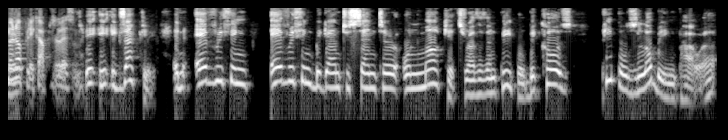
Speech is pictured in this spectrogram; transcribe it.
know? Monopoly capitalism. I, I, exactly. And everything everything began to center on markets rather than people because people's lobbying power,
